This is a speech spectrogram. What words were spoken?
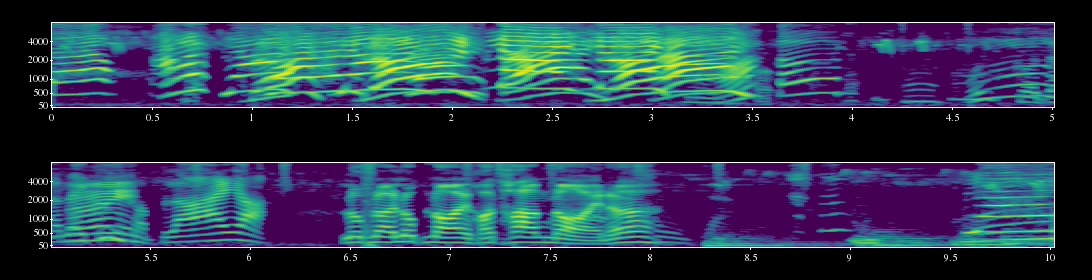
แล้วลายเลยลายลายลายเฮ้ยเกิดอะไรขึ้นกับลายอะหลบหน่อยหลบหน่อยขอทางหน่อยนะลาย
